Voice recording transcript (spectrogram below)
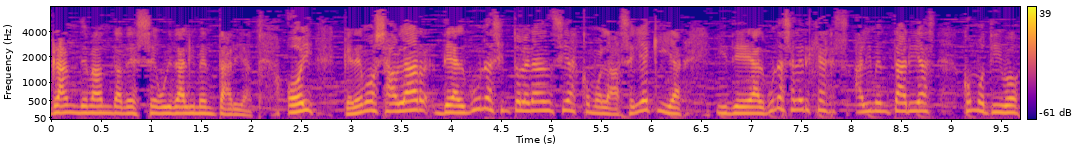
gran demanda de seguridad alimentaria. Hoy queremos hablar de algunas intolerancias como la celiaquía y de algunas alergias alimentarias con motivo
